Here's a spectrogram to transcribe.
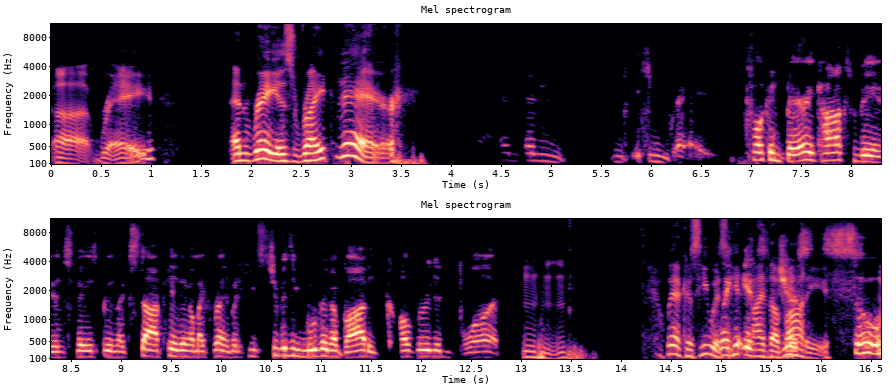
uh Ray. And Ray is right there. And, he, fucking Barry Cox would be in his face being like, stop hitting on my friend. But he's too busy moving a body covered in blood. Mm-hmm. Well, yeah, because he was like, hit by the just body. So,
